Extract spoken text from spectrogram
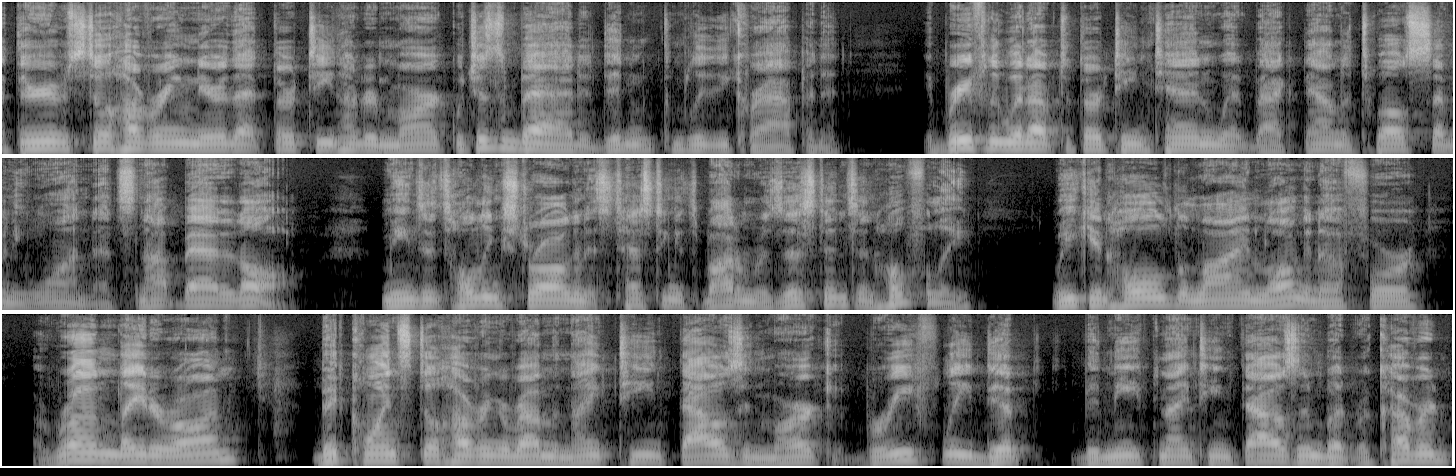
Ethereum is still hovering near that 1300 mark, which isn't bad. It didn't completely crap, and it, it briefly went up to 1310, went back down to 1271. That's not bad at all. Means it's holding strong and it's testing its bottom resistance, and hopefully we can hold the line long enough for a run later on. Bitcoin still hovering around the 19,000 mark, briefly dipped beneath 19,000 but recovered.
